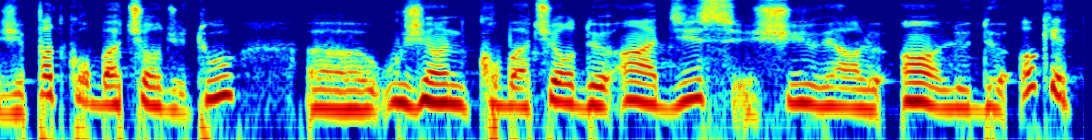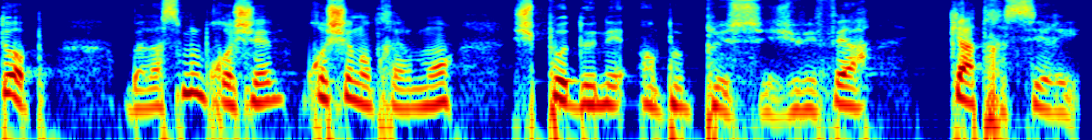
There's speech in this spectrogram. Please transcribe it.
j'ai pas de courbature du tout, euh, ou j'ai une courbature de 1 à 10, je suis vers le 1, le 2. Ok, top. Ben, la semaine prochaine, prochain entraînement, je peux donner un peu plus. Je vais faire quatre séries.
